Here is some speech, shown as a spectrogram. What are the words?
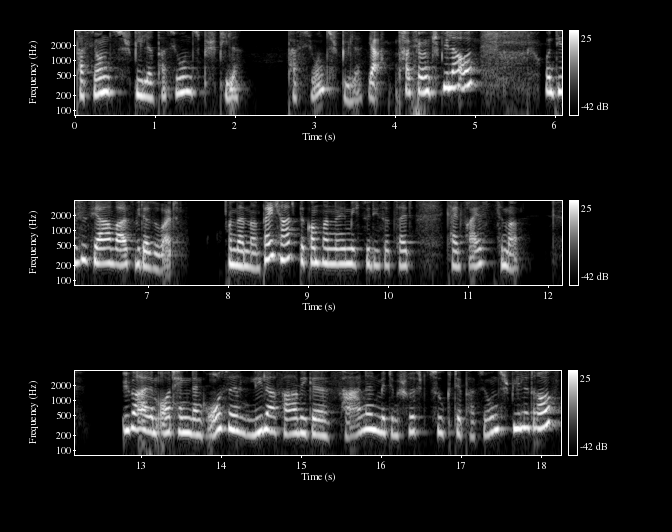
Passionsspiele, Passionsspiele, Passionsspiele, ja, Passionsspiele aus. Und dieses Jahr war es wieder soweit. Und wenn man Pech hat, bekommt man nämlich zu dieser Zeit kein freies Zimmer. Überall im Ort hängen dann große lilafarbige Fahnen mit dem Schriftzug der Passionsspiele drauf.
